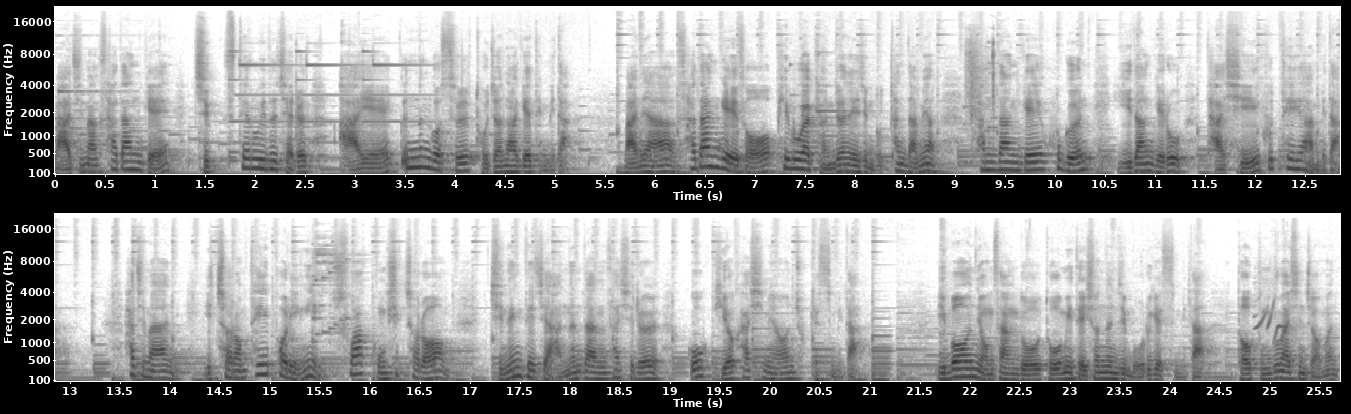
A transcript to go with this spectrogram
마지막 4단계, 즉 스테로이드 젤을 아예 끊는 것을 도전하게 됩니다. 만약 4단계에서 피부가 견뎌내지 못한다면 3단계 혹은 2단계로 다시 후퇴해야 합니다. 하지만 이처럼 테이퍼링이 수학 공식처럼 진행되지 않는다는 사실을 꼭 기억하시면 좋겠습니다. 이번 영상도 도움이 되셨는지 모르겠습니다. 더 궁금하신 점은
